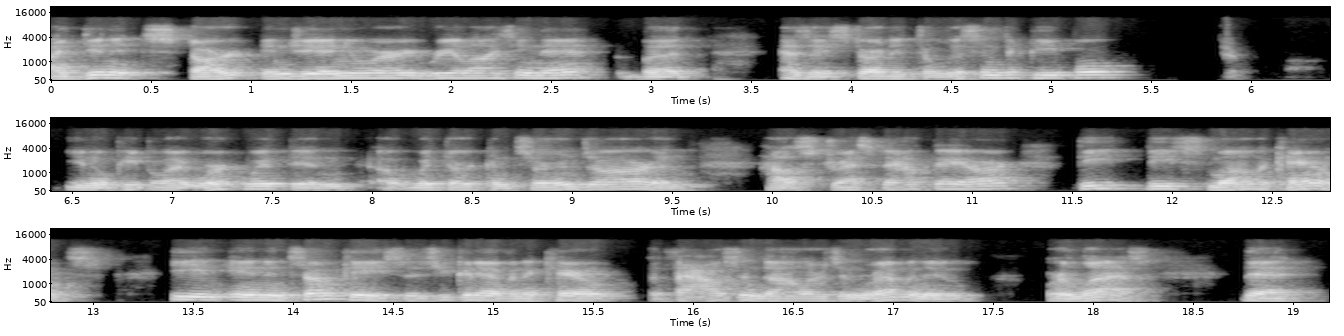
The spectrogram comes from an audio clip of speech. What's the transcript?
I didn't start in January realizing that, but as I started to listen to people, you know, people I work with and uh, what their concerns are and how stressed out they are, these, these small accounts, in, and in some cases, you could have an account $1,000 in revenue or less that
